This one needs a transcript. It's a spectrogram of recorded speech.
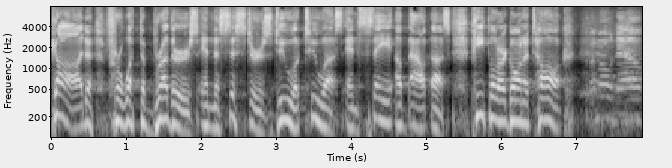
God for what the brothers and the sisters do to us and say about us. People are going to talk. Come on now.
